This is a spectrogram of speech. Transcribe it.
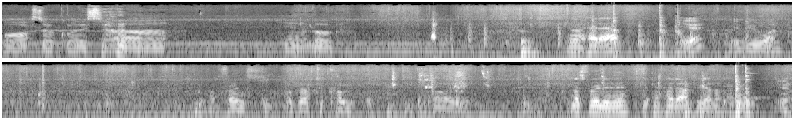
Oh, so close. Uh, yeah, look. You wanna head out? yeah, if you want. My friend's are about to come. Oh, yeah. Let's reel it in. We can head out together. Yeah.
